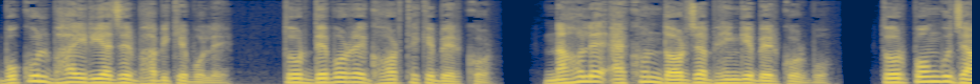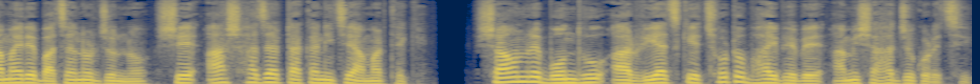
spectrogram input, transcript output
বকুল ভাই রিয়াজের ভাবিকে বলে, তোর দেবরে ঘর থেকে বের কর। না হলে এখন দরজা ভেঙ্গে বের করব। তোর পঙ্গু জামাইরে বাঁচানোর জন্য সে আশ হাজার টাকা নিচে আমার থেকে। শাওনরে বন্ধু আর রিয়াজকে ছোট ভাই ভেবে আমি সাহায্য করেছি।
